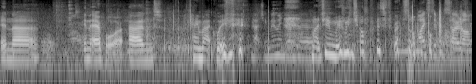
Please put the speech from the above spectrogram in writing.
in uh, in the airport and came back with Matching Moomin jumper. matching Moomin jumpers for us all. I stood for so long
